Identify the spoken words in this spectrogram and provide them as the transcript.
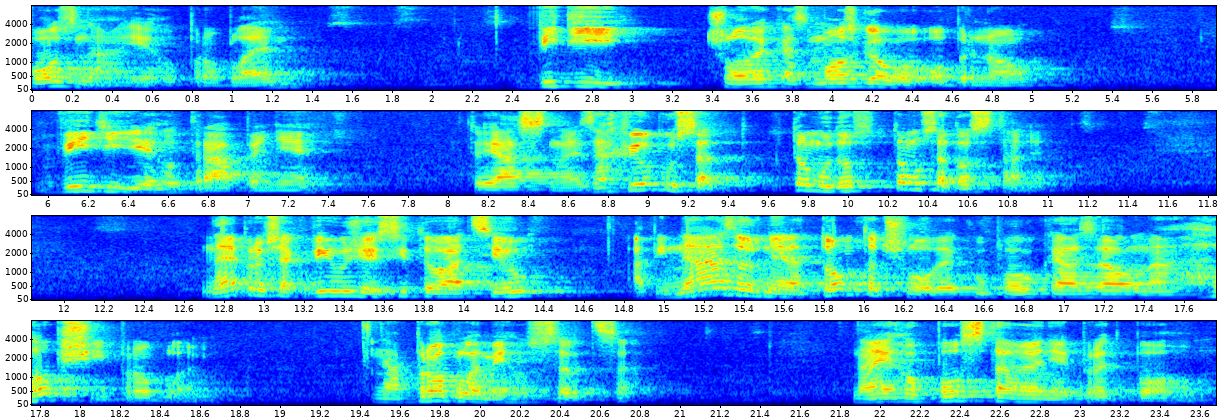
pozná jeho problém, vidí človeka s mozgovou obrnou, vidí jeho trápenie, to je jasné. Za chvíľku sa k tomu, tomu sa dostane. Najprv však využije situáciu, aby názorne na tomto človeku poukázal na hlbší problém. Na problém jeho srdca na jeho postavenie pred Bohom.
